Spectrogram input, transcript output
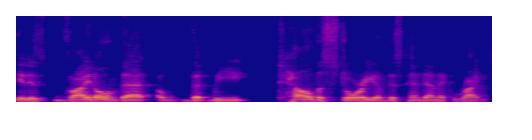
It is vital that uh, that we tell the story of this pandemic right.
